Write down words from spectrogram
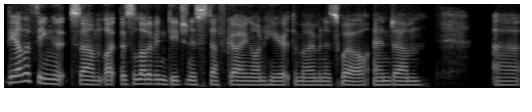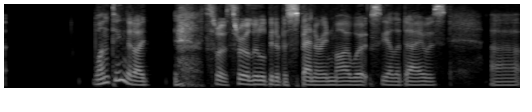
the other thing that's um, like there's a lot of indigenous stuff going on here at the moment as well, and um, uh, one thing that I sort of threw a little bit of a spanner in my works the other day was uh,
